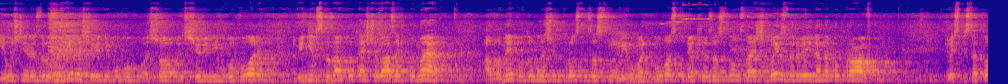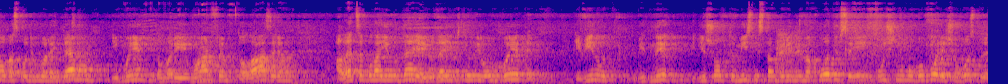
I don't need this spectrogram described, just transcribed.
І учні не зрозуміли, що він, гов- що, що він їм говорить. Він їм сказав про те, що Лазар помер. А вони подумали, що він просто заснув. І говорять, ну Господи, якщо заснув, значить виздорові йде на поправку. І ось після того Господь говорить, йдемо і ми до Марії Марфи, до Лазаря. Але це була Іудея, іудеї хотіли його вбити. І він от від них підійшов в ту місність, там, де він і знаходився, і учні йому говорять, що Господи,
